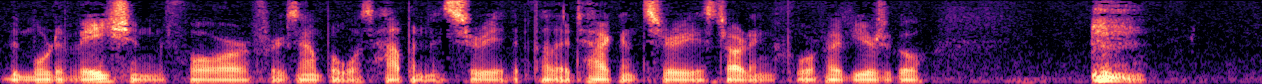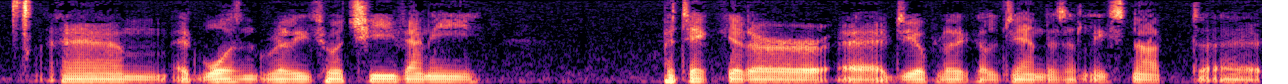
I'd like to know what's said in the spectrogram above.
the motivation for, for example, what's happened in Syria, the attack in Syria starting four or five years ago. um, it wasn't really to achieve any particular uh, geopolitical agendas, at least not uh,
